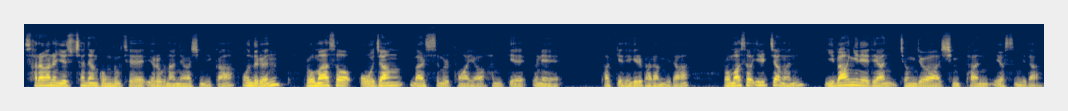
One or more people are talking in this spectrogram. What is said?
사랑하는 예수 찬양 공동체 여러분 안녕하십니까? 오늘은 로마서 5장 말씀을 통하여 함께 은혜 받게 되기를 바랍니다. 로마서 1장은 이방인에 대한 정죄와 심판이었습니다.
